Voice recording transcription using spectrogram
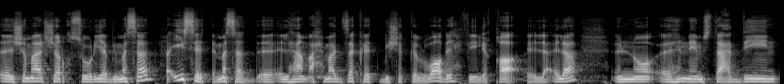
آه، شمال شرق سوريا بمسد رئيسة مسد آه، إلهام أحمد ذكرت بشكل واضح في لقاء لها أنه آه، هن مستعدين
